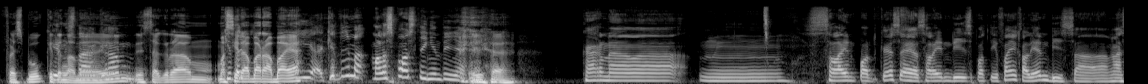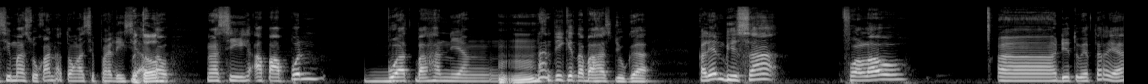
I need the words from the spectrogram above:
Facebook kita nggak Instagram, main, Instagram masih Kita- raba-raba ya. Iya, kita cuma males posting intinya. Iya. Karena mm, selain podcast eh selain di Spotify kalian bisa ngasih masukan atau ngasih prediksi Betul. atau ngasih apa pun buat bahan yang Mm-mm. nanti kita bahas juga. Kalian bisa follow eh, di Twitter ya.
